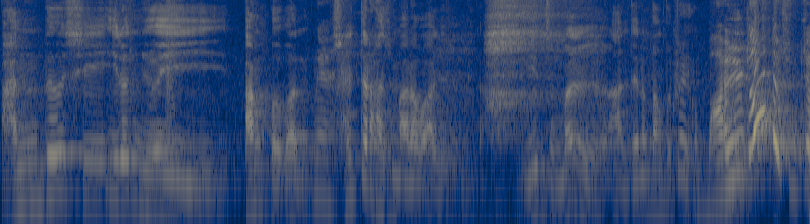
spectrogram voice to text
반드시 이런 류의 방법은 네. 절대로 하지 말라고 알려줍니다. 이게 정말 안 되는 방법이에요. 그러니까 말도 안 돼 진짜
